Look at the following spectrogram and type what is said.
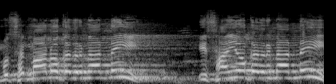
मुसलमानों के दरमियान नहीं ईसाइयों के दरमियान नहीं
